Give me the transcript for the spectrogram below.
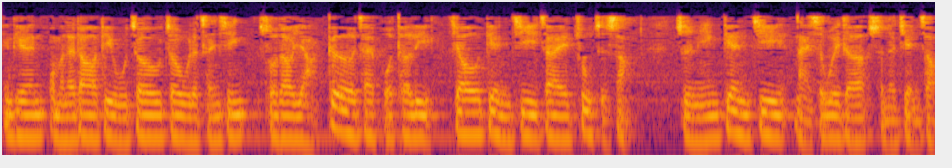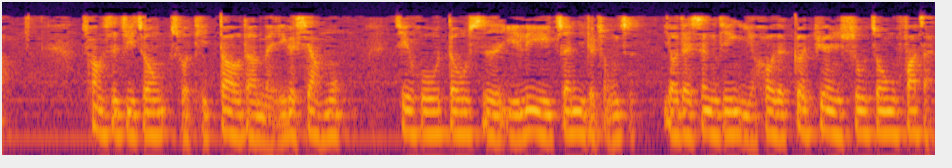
今天我们来到第五周周五的晨星，说到雅各在伯特利教奠祭在柱子上，指明奠祭乃是为着神的建造。创世纪中所提到的每一个项目，几乎都是一粒真理的种子，要在圣经以后的各卷书中发展。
